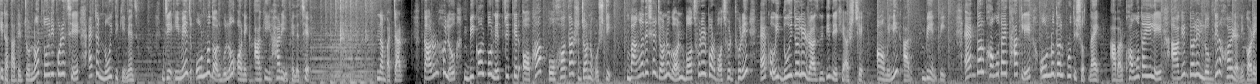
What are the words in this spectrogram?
এটা তাদের জন্য তৈরি করেছে একটা নৈতিক ইমেজ যে ইমেজ অন্য দলগুলো অনেক আগেই হারিয়ে ফেলেছে। নাম্বার চার, কারণ হলো বিকল্প নেতৃত্বের অভাব ও হতাশ জনগোষ্ঠী বাংলাদেশের জনগণ বছরের পর বছর ধরে একই দুই দলের রাজনীতি দেখে আসছে, আওয়ামী লীগ আর বিএনপি। এক দল ক্ষমতায় থাকলে অন্য দল প্রতিশোধ নেয়, আবার ক্ষমতায় এলে আগের দলের লোকদের হয়রানি করে।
